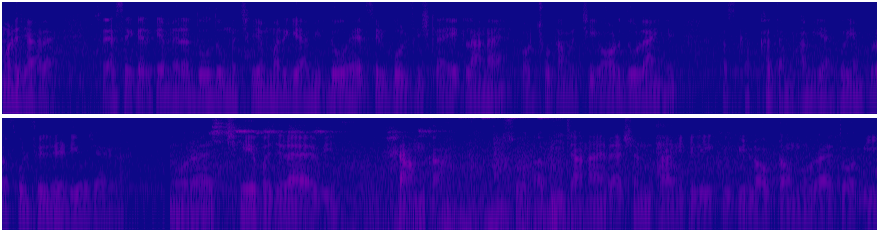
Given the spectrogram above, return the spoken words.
मर जा रहा है। तो ऐसे करके मेरा दो दो मछलियाँ मर गया। अभी दो है सिर्फ़ गोल्डफिश का एक लाना है और छोटा मच्छी और दो लाएँगे बस का ख़त्म। अभी एक्वेरियम पूरा फुलफिल रेडी हो जाएगा। हो रहा है छः बज रहा है अभी शाम का। सो अभी जाना है राशन उठाने के लिए क्योंकि लॉकडाउन हो रहा है तो अभी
